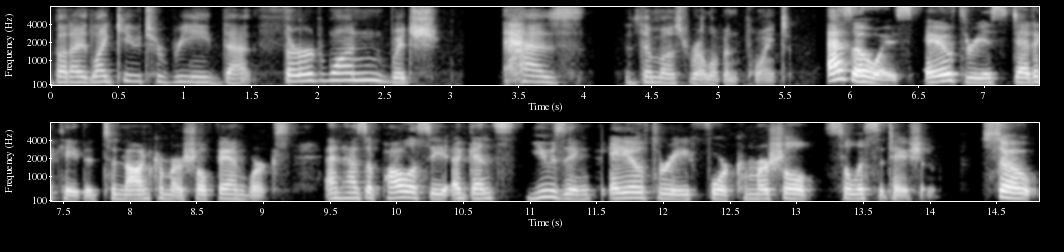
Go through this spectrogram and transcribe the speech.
but I'd like you to read that third one, which has the most relevant point. As always, AO3 is dedicated to non commercial fan works and has a policy against using AO3 for commercial solicitation. So,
